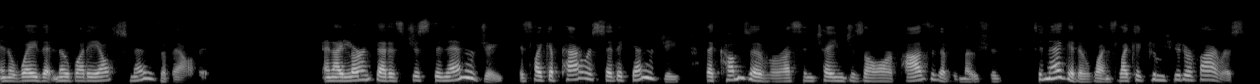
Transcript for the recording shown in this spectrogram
in a way that nobody else knows about it. And I learned that it's just an energy. It's like a parasitic energy that comes over us and changes all our positive emotions to negative ones, like a computer virus.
